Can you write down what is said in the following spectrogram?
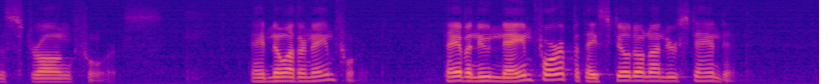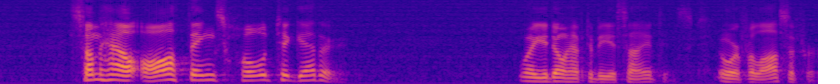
The strong force. They had no other name for it. They have a new name for it, but they still don't understand it. Somehow all things hold together. Well, you don't have to be a scientist or a philosopher.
